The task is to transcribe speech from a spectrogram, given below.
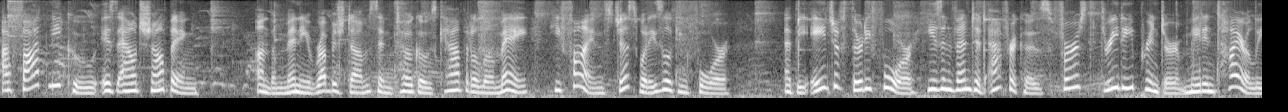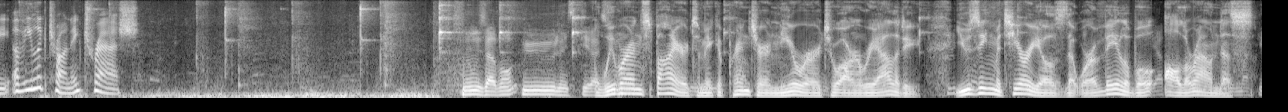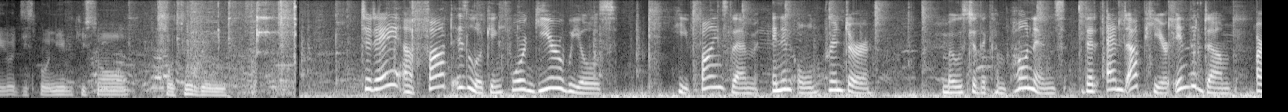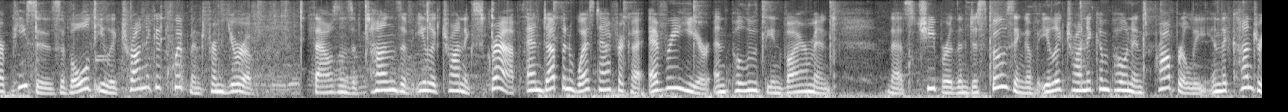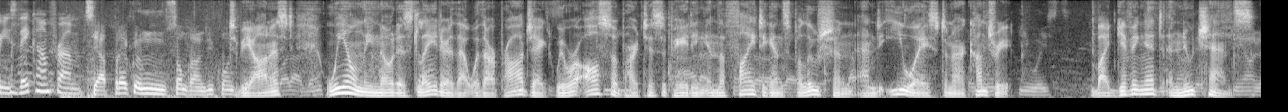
Afate Gnikou is out shopping. On the many rubbish dumps in Togo's capital Lomé, he finds just what he's looking for. At the age of 34, he's invented Africa's first 3D printer made entirely of electronic trash. We were inspired to make a printer nearer to our reality, using materials that were available all around us. Today, Afate is looking for gear wheels. He finds them in an old printer. Most of the components that end up here in the dump are pieces of old electronic equipment from Europe. Thousands of tons of electronic scrap end up in West Africa every year and pollute the environment. That's cheaper than disposing of electronic components properly in the countries they come from. To be honest, we only noticed later that with our project we were also participating in the fight against pollution and e waste in our country by giving it a new chance.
